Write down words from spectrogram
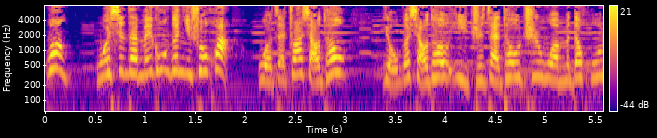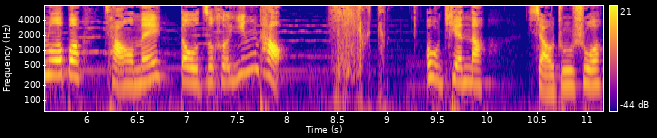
汪！我现在没空跟你说话。我在抓小偷，有个小偷一直在偷吃我们的胡萝卜、草莓、豆子和樱桃。哦天哪！小猪说：“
